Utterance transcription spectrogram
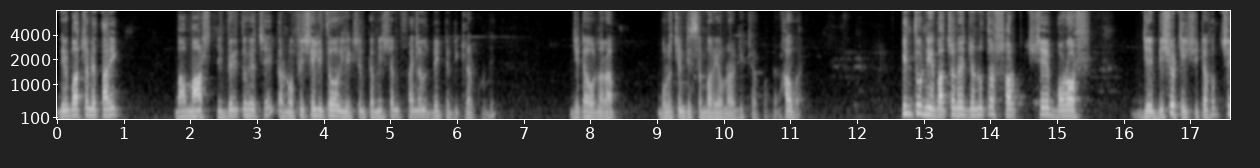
নির্বাচনের তারিখ বা মাস নির্ধারিত হয়েছে, কারণ অফিসিয়ালি তো ইলেকশন কমিশন ফাইনাল ডেটটা ডিক্লেয়ার করবে, যেটা ওনারা বলেছেন ডিসেম্বরে ওনারা ডিক্লেয়ার করবেন। হাউভার কিন্তু নির্বাচনের জন্য তো সবচেয়ে বড় যে বিষয়টি, সেটা হচ্ছে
